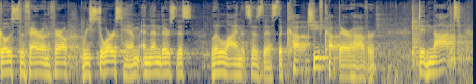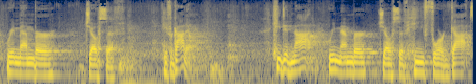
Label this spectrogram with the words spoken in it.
goes to the Pharaoh, and the Pharaoh restores him. And then there's this little line that says this The cup, chief cupbearer, however, did not remember Joseph. He forgot him. He did not remember Joseph. He forgot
